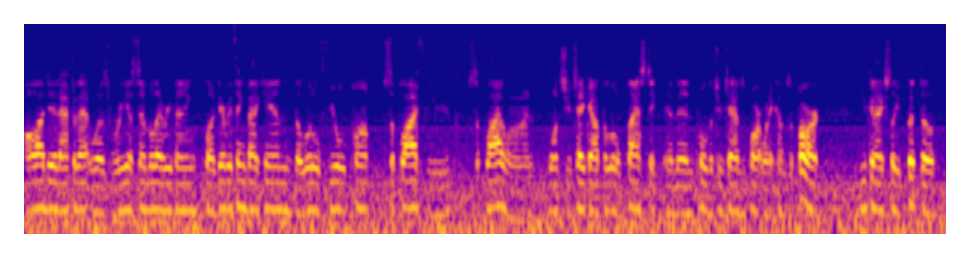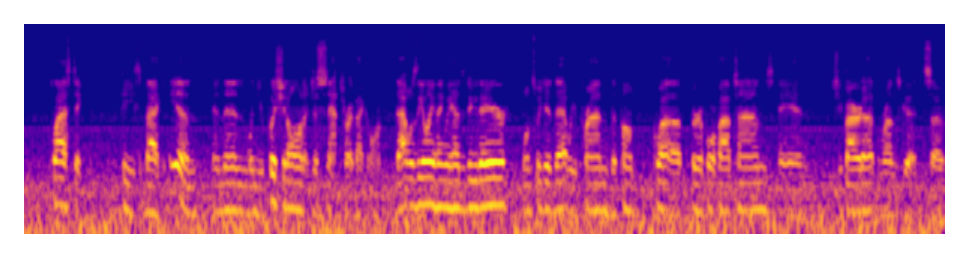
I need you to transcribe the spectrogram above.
All I did after that was reassemble everything, plugged everything back in, the little fuel pump supply fuse, supply line. Once you take out the little plastic and then pull the two tabs apart when it comes apart, you can actually put the plastic piece back in and then when you push it on it just snaps right back on that was the only thing we had to do there once we did that we primed the pump uh, three or four or five times and she fired up and runs good so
